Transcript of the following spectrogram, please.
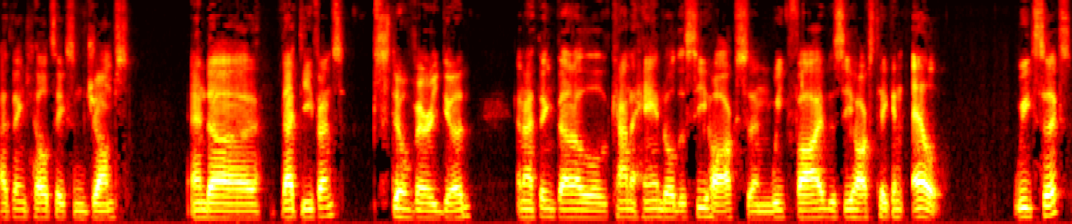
I think he'll take some jumps. And uh, that defense, still very good and I think that'll kind of handle the Seahawks. And week five, the Seahawks take an L. Week six,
